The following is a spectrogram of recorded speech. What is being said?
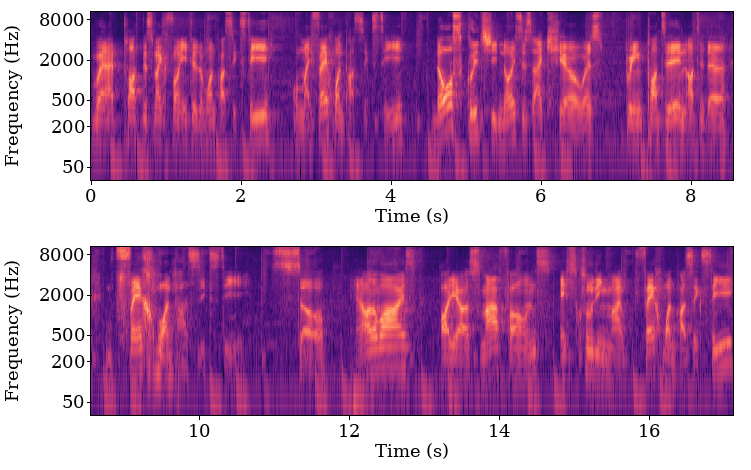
when I plug this microphone into the 1.6T or my fake 1.6T, those glitchy noises I hear was being plugged in onto the fake 1.6T. So, and otherwise, all the other smartphones, excluding my fake 1.6T,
